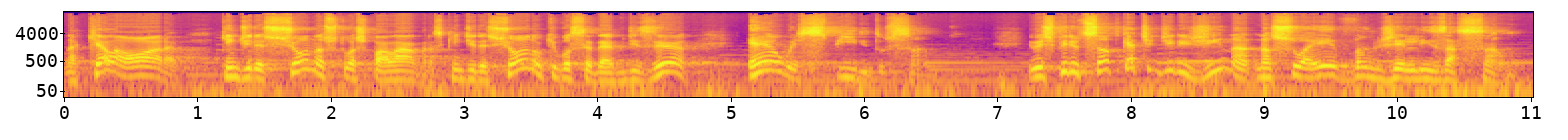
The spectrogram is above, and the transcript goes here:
naquela hora, quem direciona as tuas palavras, quem direciona o que você deve dizer, é o Espírito Santo. E o Espírito Santo quer te dirigir na, na sua evangelização.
